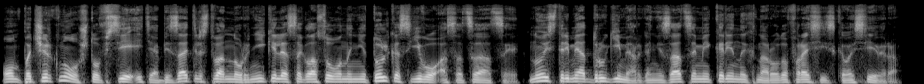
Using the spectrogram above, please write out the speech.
Он подчеркнул, что все эти обязательства Норникеля согласованы не только с его ассоциацией, но и с тремя другими организациями коренных народов Российского Севера.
